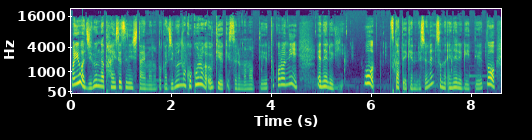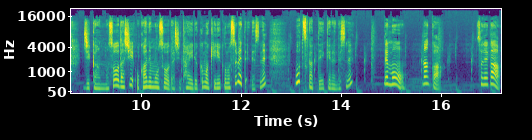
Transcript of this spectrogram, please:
まあ、要は自分が大切にしたいものとか、自分の心がウキウキするものっていうところにエネルギーを使っていけるんですよね。そのエネルギーっていうと、時間もそうだし、お金もそうだし、体力も気力も全てですね、を使っていけるんですね。でも、なんか、それが、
